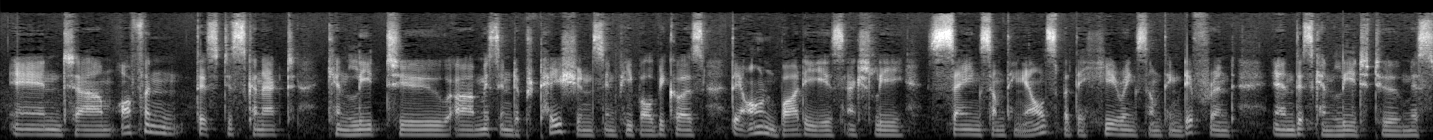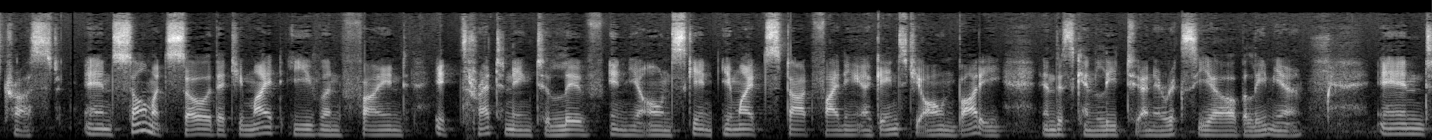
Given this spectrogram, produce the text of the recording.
And um, often this disconnect can lead to uh, misinterpretations in people because their own body is actually saying something else, but they're hearing something different, and this can lead to mistrust. And so much so that you might even find it threatening to live in your own skin. You might start fighting against your own body, and this can lead to anorexia or bulimia. And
